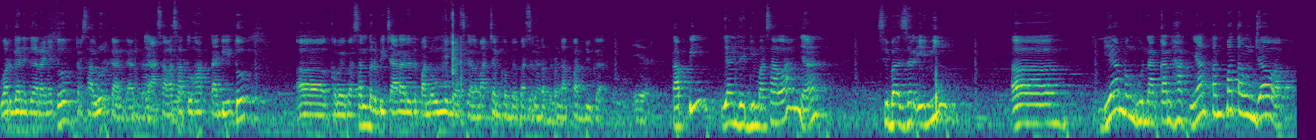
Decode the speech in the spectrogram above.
warga negaranya itu tersalurkan kan ya salah satu hak tadi itu eh, kebebasan berbicara di depan umum dan segala macam kebebasan berpendapat juga Iya. tapi yang jadi masalahnya si buzzer ini eh, dia menggunakan haknya tanpa tanggung jawab.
